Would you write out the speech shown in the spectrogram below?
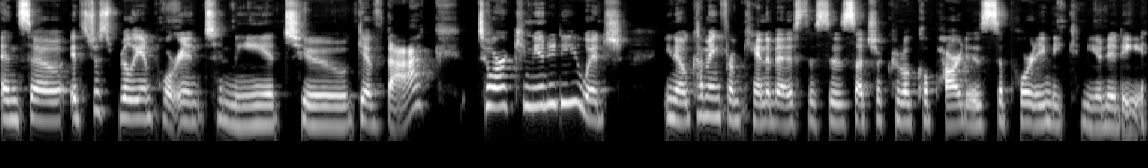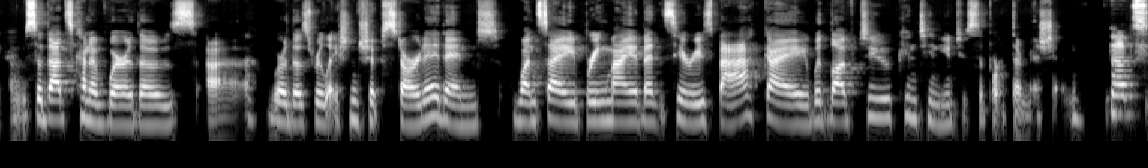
And so it's just really important to me to give back to our community, which you know, coming from cannabis, this is such a critical part is supporting the community. Um, so that's kind of where those uh, where those relationships started. And once I bring my event series back, I would love to continue to support their mission. That's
